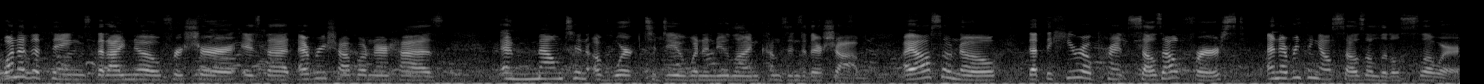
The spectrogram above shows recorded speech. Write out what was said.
one of the things that I know for sure is that every shop owner has a mountain of work to do when a new line comes into their shop. I also know that the hero print sells out first and everything else sells a little slower.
